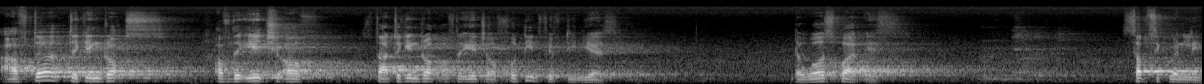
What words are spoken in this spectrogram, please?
after taking drugs of the age of, start taking drugs of the age of 14, 15 years, the worst part is, subsequently,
